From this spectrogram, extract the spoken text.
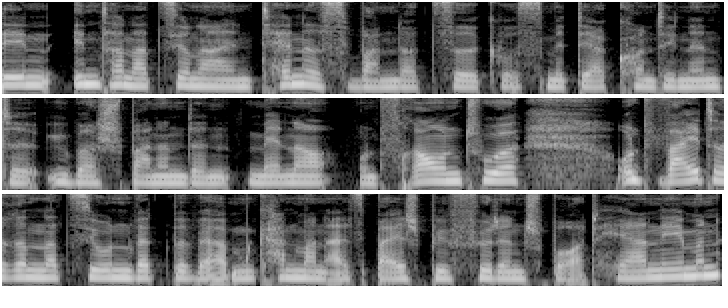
den internationalen Tenniswanderzirkus mit der Kontinente überspannenden Männer- und Frauentour und weiteren Nationenwettbewerben kann man als Beispiel für den Sport hernehmen.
